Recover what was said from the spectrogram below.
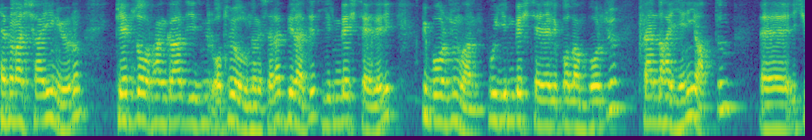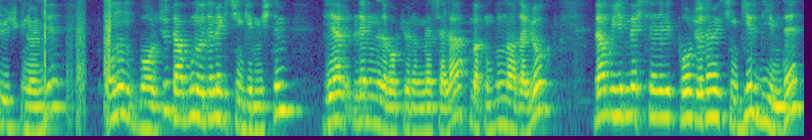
Hemen aşağı iniyorum. Gebze Orhan Gazi İzmir otoyolunda mesela bir adet 25 TL'lik bir borcum varmış. Bu 25 TL'lik olan borcu ben daha yeni yaptım. 2-3 gün önce. Onun borcu ben bunu ödemek için girmiştim. Diğerlerine de bakıyorum mesela. Bakın bunlar da yok. Ben bu 25 TL'lik borcu ödemek için girdiğimde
